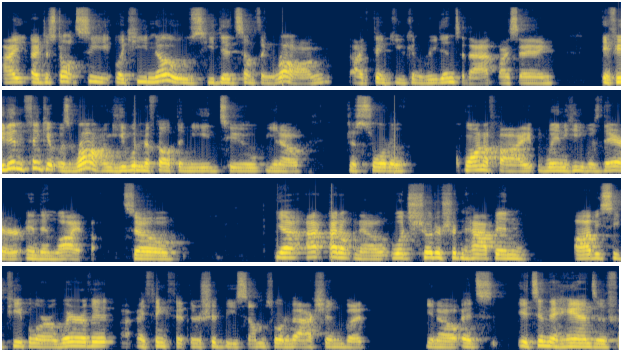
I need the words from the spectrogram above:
I, I just don't see like he knows he did something wrong. I think you can read into that by saying if he didn't think it was wrong, he wouldn't have felt the need to, you know, just sort of quantify when he was there and then lie about it. So, yeah, I, I don't know what should or shouldn't happen. Obviously, people are aware of it. I think that there should be some sort of action, but you know, it's it's in the hands of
